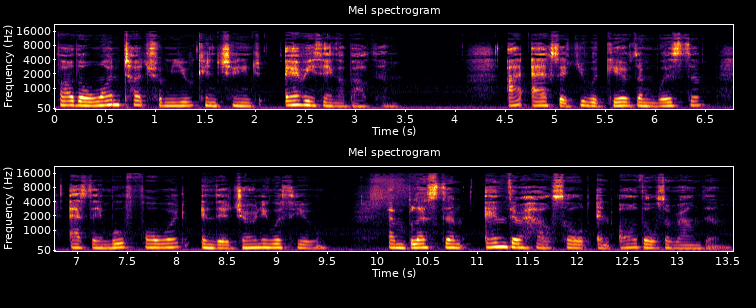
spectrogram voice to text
Father, one touch from you can change everything about them. I ask that you would give them wisdom as they move forward in their journey with you and bless them and their household and all those around them.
